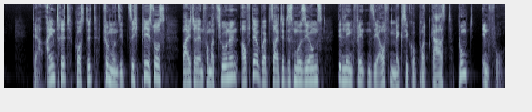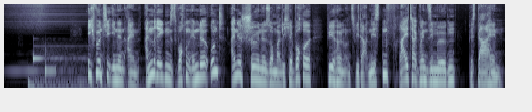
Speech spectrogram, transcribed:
Der Eintritt kostet 75 Pesos. Weitere Informationen auf der Webseite des Museums. Den Link finden Sie auf mexikopodcast.info. Ich wünsche Ihnen ein anregendes Wochenende und eine schöne sommerliche Woche. Wir hören uns wieder am nächsten Freitag, wenn Sie mögen. Bis dahin.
